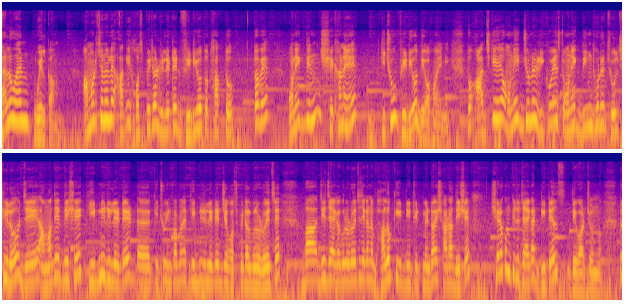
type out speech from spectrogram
হ্যালো অ্যান্ড ওয়েলকাম। আমার চ্যানেলে আগে হসপিটাল রিলেটেড ভিডিও তো থাকতো, তবে অনেক দিন সেখানে কিছু ভিডিও দেওয়া হয়নি। তো আজকে অনেকজনের রিকোয়েস্ট অনেক দিন ধরে চলছিল যে আমাদের দেশে কিডনি রিলেটেড কিছু ইনফরমেশন কিডনি রিলেটেড যে হসপিটালগুলো রয়েছে বা যে জায়গাগুলো রয়েছে যেখানে ভালো কিডনি ট্রিটমেন্ট হয় সারা দেশে, সেরকম কিছু জায়গার ডিটেলস দেওয়ার জন্য। তো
